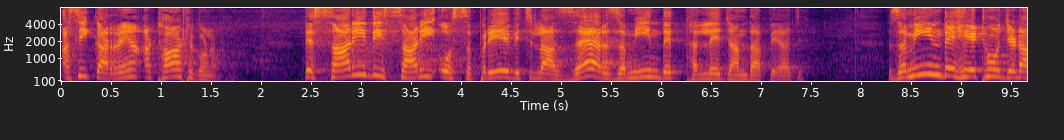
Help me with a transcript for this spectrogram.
ਅਸੀਂ ਕਰ ਰਹੇ ਹਾਂ 68 ਗੁਣਾ। ਤੇ ਸਾਰੀ ਦੀ ਸਾਰੀ ਉਹ ਸਪਰੇਅ ਵਿਚਲਾ ਜ਼ਹਿਰ ਜ਼ਮੀਨ ਦੇ ਥੱਲੇ ਜਾਂਦਾ ਪਿਆ ਜੇ। ਜ਼ਮੀਨ ਦੇ ਹੇਠੋਂ ਜਿਹੜਾ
